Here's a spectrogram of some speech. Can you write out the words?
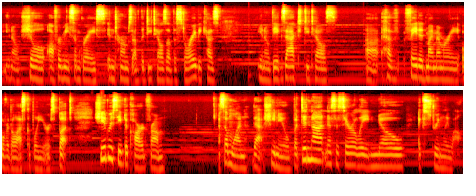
you know, she'll offer me some grace in terms of the details of the story because you know, the exact details uh, have faded my memory over the last couple of years. But she had received a card from someone that she knew, but did not necessarily know extremely well.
